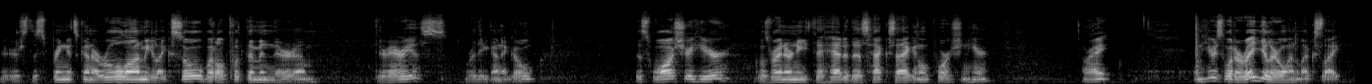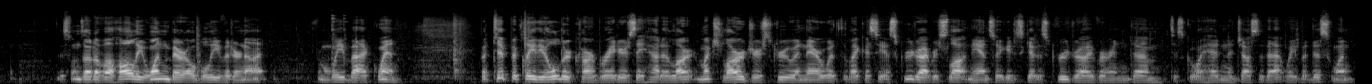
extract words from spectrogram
there's the spring that's going to roll on me like so, but I'll put them in their, um, their areas where they're going to go. This washer here goes right underneath the head of this hexagonal portion here. Alright, and here's what a regular one looks like. This one's out of a Holley one barrel, believe it or not, from way back when. But typically the older carburetors, they had a lar much larger screw in there with, like I say, a screwdriver slot in the end, so you could just get a screwdriver and um, just go ahead and adjust it that way. But this one,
